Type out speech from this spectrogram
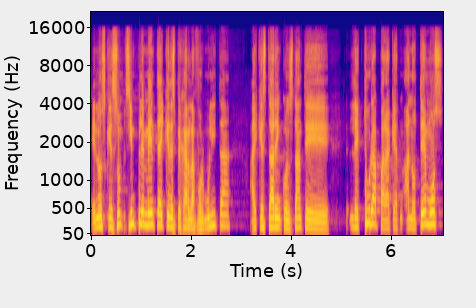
en los que simplemente hay que despejar la formulita, hay que estar en constante lectura para que anotemos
